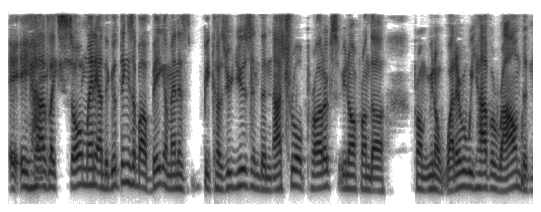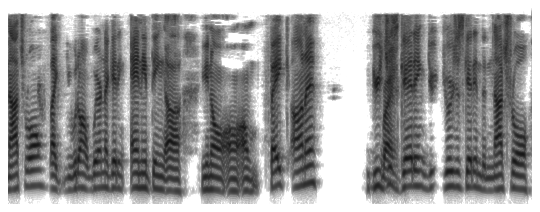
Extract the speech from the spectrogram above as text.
it, it has like so many. And the good things about vegan, man, is because you're using the natural products, you know, from the, from you know whatever we have around the natural like you don't we're not getting anything uh you know um, fake on it you're right. just getting you, you're just getting the natural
